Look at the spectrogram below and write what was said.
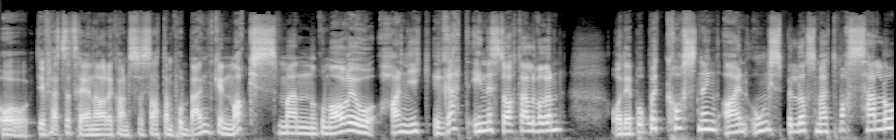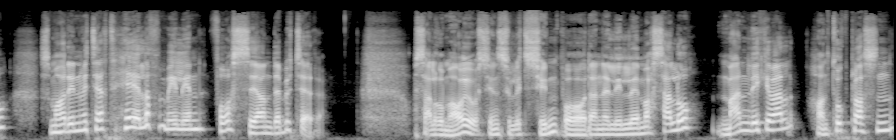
Og De fleste trenere hadde kanskje satt ham på benken maks, men Romario han gikk rett inn i startelveren, og det er på bekostning av en ung spiller som het Marcello, som hadde invitert hele familien for å se han debutere. Og Selv Romario syntes jo litt synd på denne lille Marcello, men likevel, han tok plassen,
